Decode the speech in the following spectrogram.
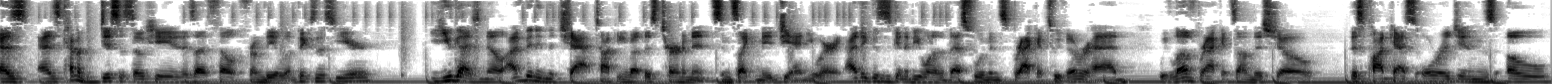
as as kind of disassociated as I felt from the Olympics this year, you guys know I've been in the chat talking about this tournament since like mid January. I think this is going to be one of the best women's brackets we've ever had. We love brackets on this show. This podcast's origins owe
